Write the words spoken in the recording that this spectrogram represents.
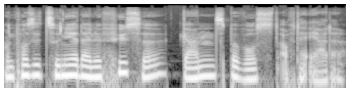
Und positioniere deine Füße ganz bewusst auf der Erde.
